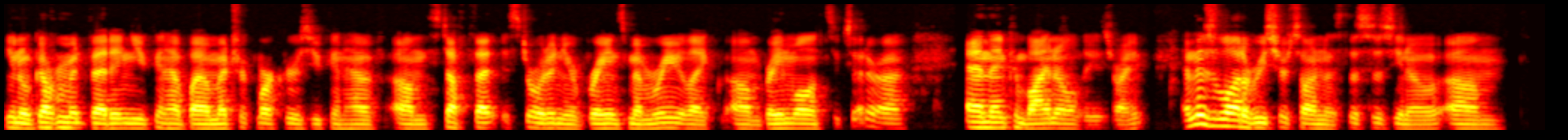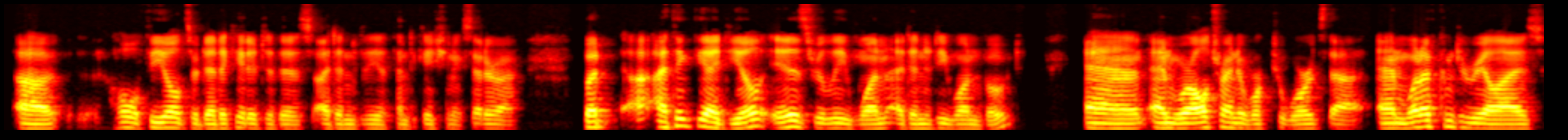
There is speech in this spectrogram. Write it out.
you know, government vetting. You can have biometric markers. You can have um, stuff that is stored in your brain's memory, like um, brain wallets, etc. And then combine all these, right? And there's a lot of research on this. This is, you know, um, uh, whole fields are dedicated to this identity authentication, etc. But I think the ideal is really one identity, one vote, and and we're all trying to work towards that. And what I've come to realize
